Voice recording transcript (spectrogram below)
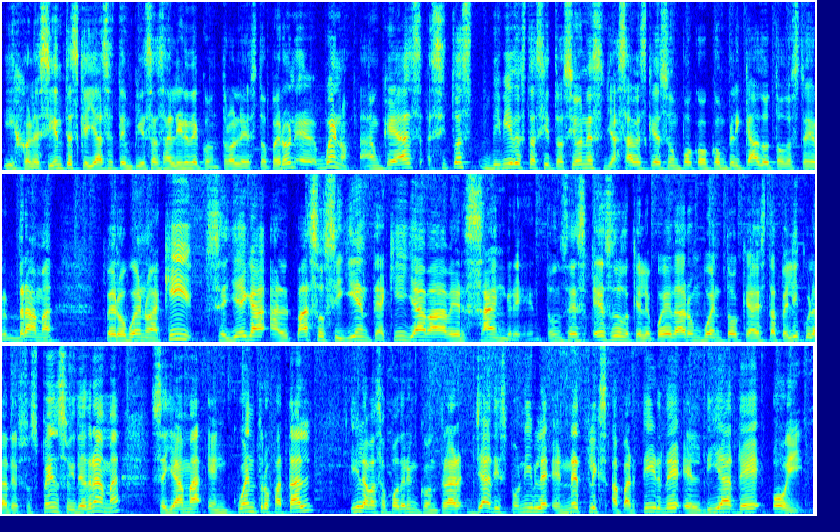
Híjole, sientes que ya se te empieza a salir de control esto. Pero eh, bueno, aunque has, si tú has vivido estas situaciones, ya sabes que es un poco complicado todo este drama. Pero bueno, aquí se llega al paso siguiente, aquí ya va a haber sangre. Entonces eso es lo que le puede dar un buen toque a esta película de suspenso y de drama. Se llama Encuentro Fatal y la vas a poder encontrar ya disponible en Netflix a partir del día de hoy.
